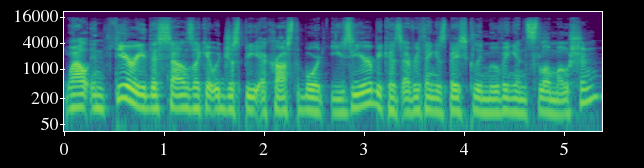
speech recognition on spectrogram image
While in theory this sounds like it would just be across the board easier because everything is basically moving in slow motion,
